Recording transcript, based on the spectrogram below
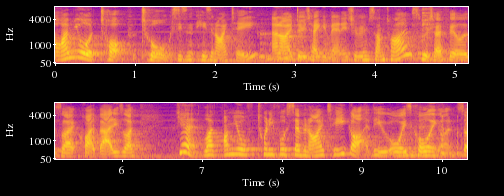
"I'm your top tool because he's in, he's in IT, and I do take advantage of him sometimes, which I feel is like quite bad." He's like. Yeah, like I'm your 24 7 IT guy that you're always calling on. So,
